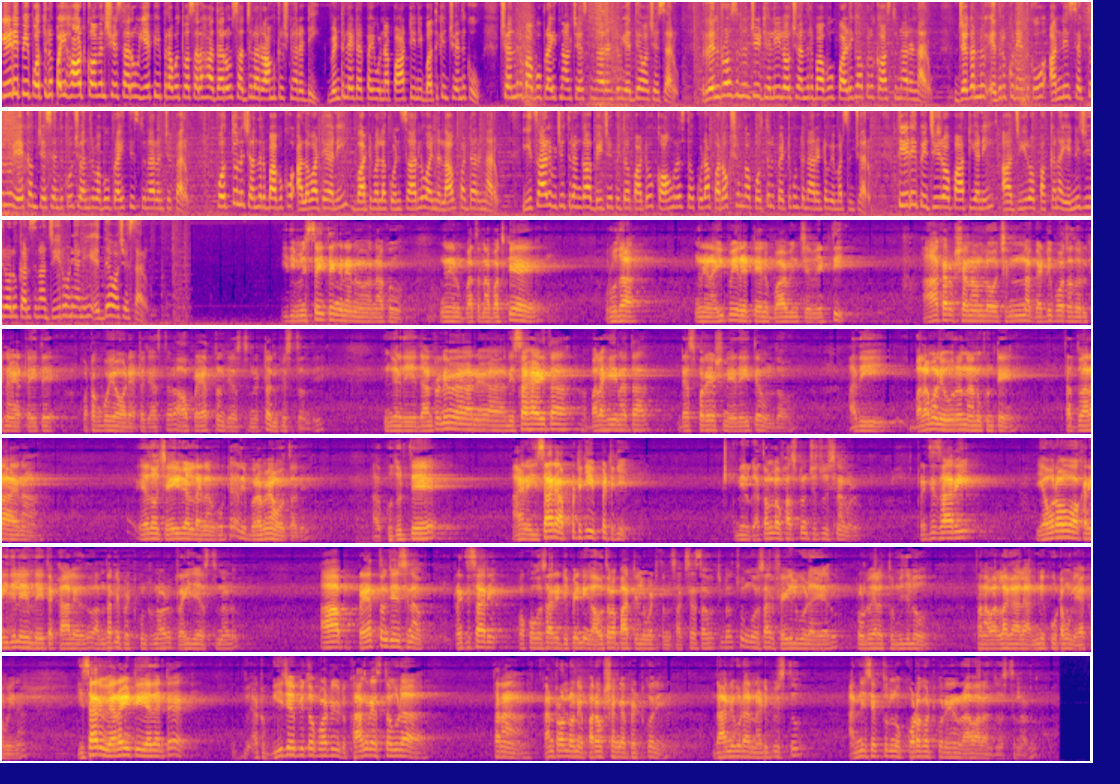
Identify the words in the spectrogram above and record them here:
TDP పొత్తులపై hot comments చేశారు AP ప్రభుత్వ సలహాదారు సజ్జల రామకృష్ణారెడ్డి. వెంటిలేటర్పై ఉన్న పార్టీని బతికించేందుకు చంద్రబాబు ప్రయత్నాలు చేస్తున్నారంటూ ఎద్దేవా చేశారు. రెండు రోజుల నుంచి ఢిల్లీలో చంద్రబాబు పడిగాపులు కాస్తున్నారన్నారు. జగన్ను ఎదుర్కొనేందుకు అన్ని శక్తులను ఏకం చేసేందుకు చంద్రబాబు ప్రయత్నిస్తున్నారని చెప్పారు. పొత్తులు చంద్రబాబుకు అలవాటే అని వాటి వల్ల కొన్నిసార్లు ఆయన లాభపడ్డారన్నారు ఈసారి విచిత్రంగా బీజేపీతో పాటు కాంగ్రెస్తో కూడా పరోక్షంగా పొత్తులు పెట్టుకుంటున్నారంటూ విమర్శించారు. టీడీపీ జీరో పార్టీ అని ఆ జీరో పక్కన ఎన్ని జీరోలు కలిసినా జీరోని అని ఎద్దేవా చేశారు. ఇది మిస్ అయితే నేను నాకు నేను బత నా బతికే వృధా నేను అయిపోయినట్టే అని భావించే వ్యక్తి ఆఖరి క్షణంలో చిన్న గడ్డిపోత దొరికినా ఎట్లయితే కొట్టకపోయేవాడు ఎట్లా చేస్తాడో ఆ ప్రయత్నం చేస్తున్నట్టు అనిపిస్తుంది. ఇంకా అది దాంట్లోనే నిస్సహాయత బలహీనత డెస్పరేషన్ ఏదైతే ఉందో అది బలమని ఎవరని అనుకుంటే తద్వారా ఆయన ఏదో చేయగలడని అనుకుంటే అది భ్రమే అవుతుంది. అది కుదిరితే ఆయన ఈసారి అప్పటికీ ఇప్పటికీ మీరు గతంలో ఫస్ట్ నుంచి చూసినా కూడా ప్రతిసారి ఎవరో ఒకరి ఇది లేనిదైతే కాలేదు అందరినీ పెట్టుకుంటున్నాడు ట్రై చేస్తున్నాడు. ఆ ప్రయత్నం చేసిన ప్రతిసారి ఒక్కొక్కసారి డిపెండింగ్ అవతల పార్టీలు బట్టి తను సక్సెస్ అవుతుండొచ్చు. ఇంకోసారి ఫెయిల్ కూడా అయ్యారు. రెండు వేల తొమ్మిదిలో తన వల్ల కాలే అన్ని కూటములు ఏకమైన ఈసారి వెరైటీ ఏదంటే అటు బీజేపీతో పాటు ఇటు కాంగ్రెస్తో కూడా తన కంట్రోల్లోనే పరోక్షంగా పెట్టుకొని దాన్ని కూడా నడిపిస్తూ అన్ని శక్తులను కూడగొట్టుకుని రావాలని చూస్తున్నాడు.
